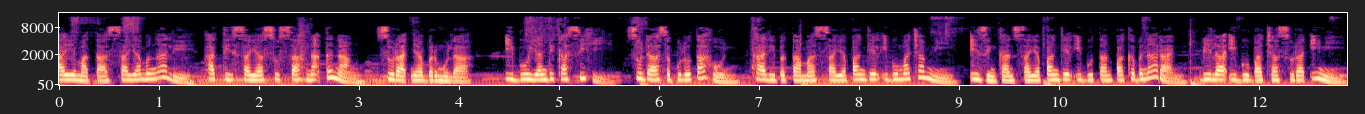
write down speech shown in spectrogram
air mata saya mengalir. Hati saya susah nak tenang. Suratnya bermula, Ibu yang dikasihi, sudah 10 tahun, kali pertama saya panggil ibu macam ni. Izinkan saya panggil ibu tanpa kebenaran. Bila ibu baca surat ini,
